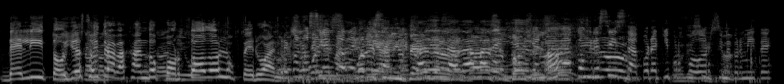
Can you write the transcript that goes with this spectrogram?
delito. Yo estoy trabajando por todos los peruanos. Reconociendo de la dama de hierro. Congresista, por aquí, por favor, si me permite,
